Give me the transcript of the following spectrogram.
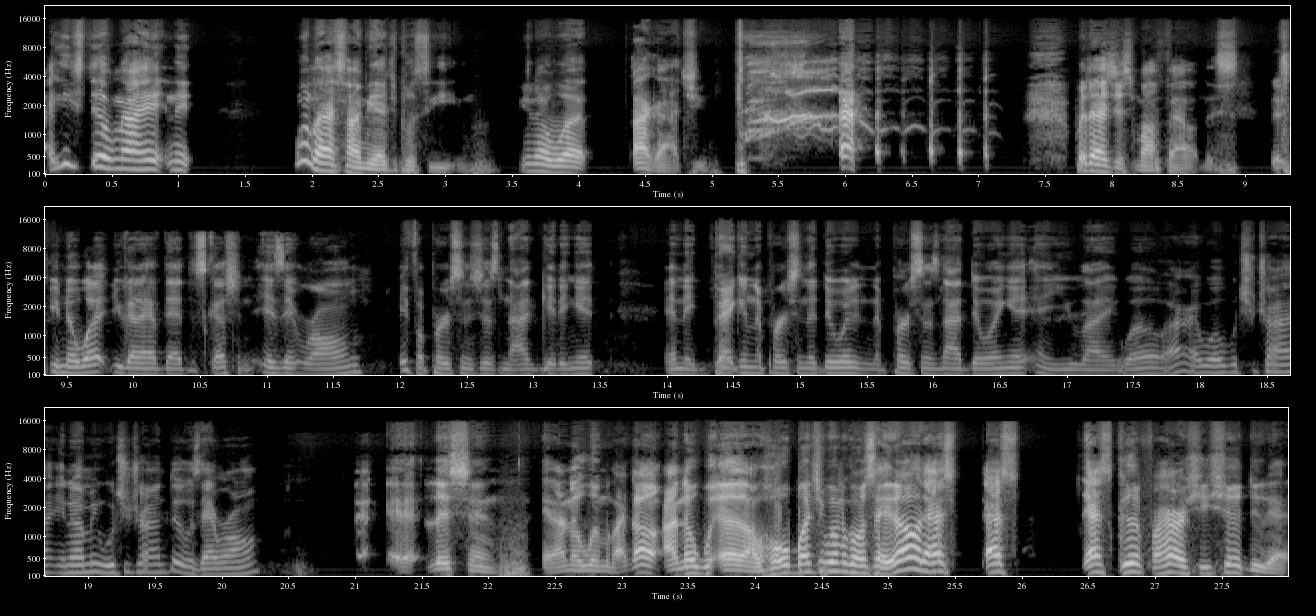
"Like he's still not hitting it. When last time you had your pussy eaten? You know what? I got you. but that's just my foulness. You know what? You gotta have that discussion. Is it wrong if a person's just not getting it and they begging the person to do it and the person's not doing it and you like, well, all right, well, what you trying? You know what I mean? What you trying to do? Is that wrong? Uh, listen, and I know women like, oh, I know uh, a whole bunch of women gonna say, oh, that's that's that's good for her. She should do that.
